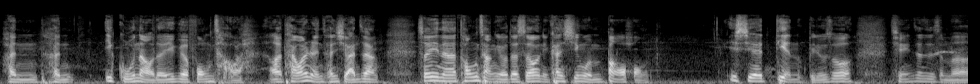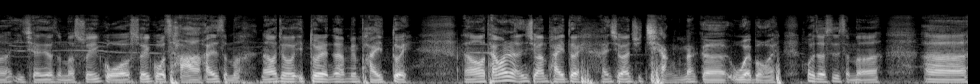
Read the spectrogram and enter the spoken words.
很很一股脑的一个风潮啦，啊，台湾人很喜欢这样，所以呢，通常有的时候你看新闻爆红。一些店，比如说前一阵子什么，以前有什么水果水果茶还是什么，然后就一堆人在那边排队，然后台湾人很喜欢排队，很喜欢去抢那个有的没的，或者是什么呃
